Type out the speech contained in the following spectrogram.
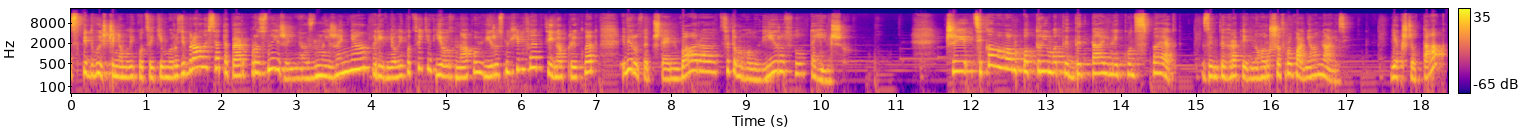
з підвищенням лейкоцитів ми розібралися. Тепер про зниження. Зниження рівня лейкоцитів є ознакою вірусних інфекцій, наприклад, вірусу Епштейн-Бара, цитомегаловірусу та інших. Чи цікаво вам отримати детальний конспект з інтегративного розшифрування аналізів? Якщо так,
